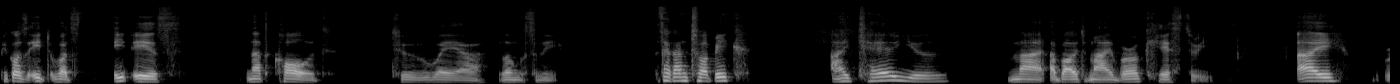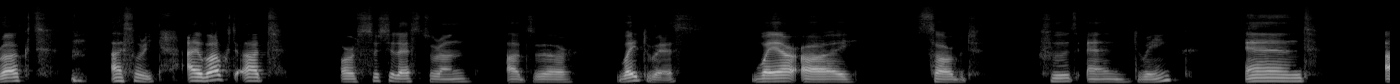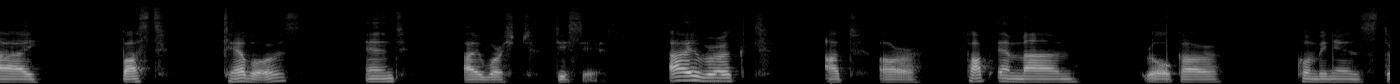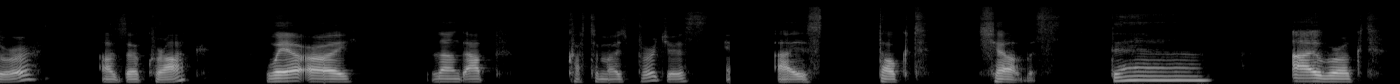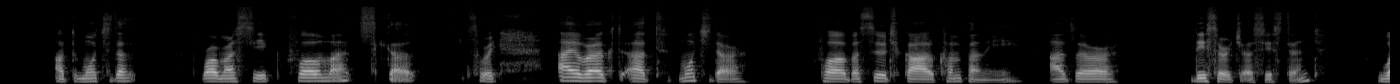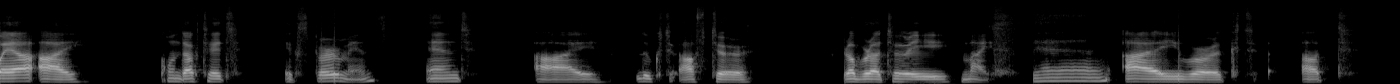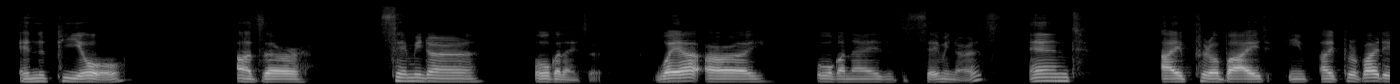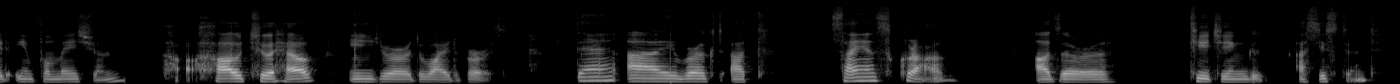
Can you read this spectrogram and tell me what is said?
because it was it is not cold to wear long sleeve. Second topic I tell you my about my work history. I worked I sorry, I worked at a sushi restaurant as a waitress where I served food and drink and I bussed tables and I washed dishes. I worked at our Pop and Mom local convenience store as a clerk, where I rang up customers' purchase and I stocked shelves. Then I worked at Mochida Pharmacy, pharmaceutical, sorry, I worked at Mochida Pharmaceutical Company as a research assistant where I conducted experiments and I looked after laboratory mice. Then I worked at NPO as a seminar organizer where I organized seminars and I provide I provided information how to help injured wild birds. Then I worked at science club a teaching assistant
